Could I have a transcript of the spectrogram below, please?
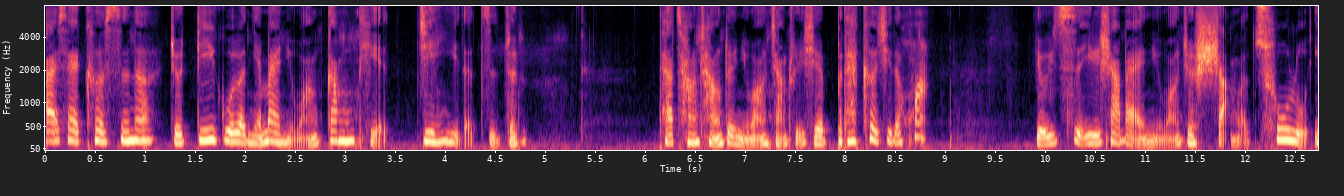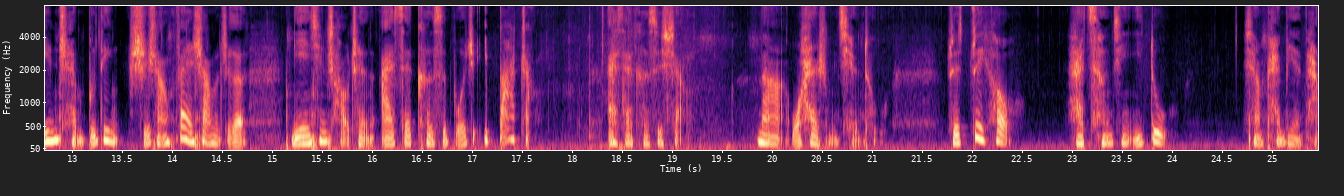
艾塞克斯呢，就低估了年迈女王钢铁坚毅的自尊，他常常对女王讲出一些不太客气的话。有一次，伊丽莎白女王就赏了粗鲁、阴沉不定、时常犯上的这个年轻朝臣艾塞克斯伯爵一巴掌。艾塞克斯想：那我还有什么前途？所以最后还曾经一度想叛变他。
